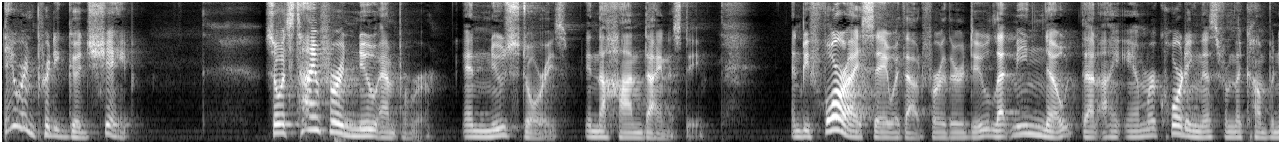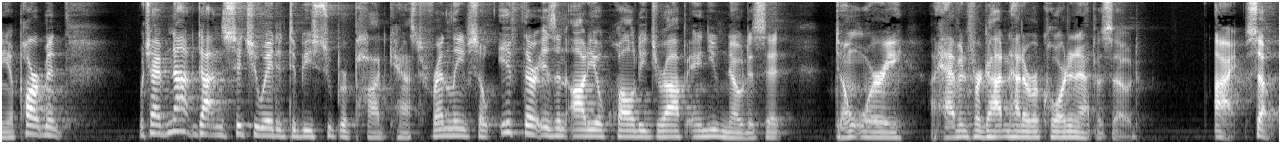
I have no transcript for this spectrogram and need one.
they were in pretty good shape. So it's time for a new emperor and new stories in the Han Dynasty. And before I say without further ado, let me note that I am recording this from the company apartment, which I've not gotten situated to be super podcast friendly. So if there is an audio quality drop and you notice it, don't worry, I haven't forgotten how to record an episode. All right, so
